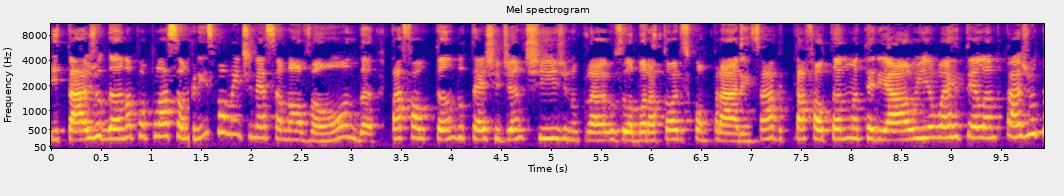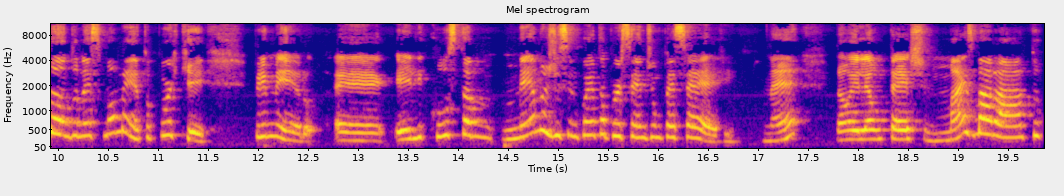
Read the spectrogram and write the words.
e está ajudando a população, principalmente nessa nova onda, está faltando teste de antígeno para os laboratórios comprarem, sabe? Está faltando material e o RT Lamp está ajudando nesse momento. Por quê? Primeiro, é, ele custa menos de 50% de um PCR, né? Então, ele é um teste mais barato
